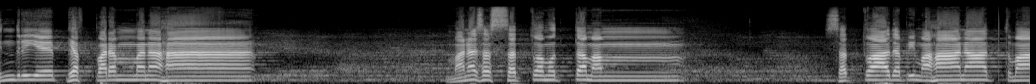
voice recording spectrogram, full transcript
இந்திரியேபிய பரம் மன மனசத்வமுத்தமம் சத்வாதபி மகானாத்மா.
